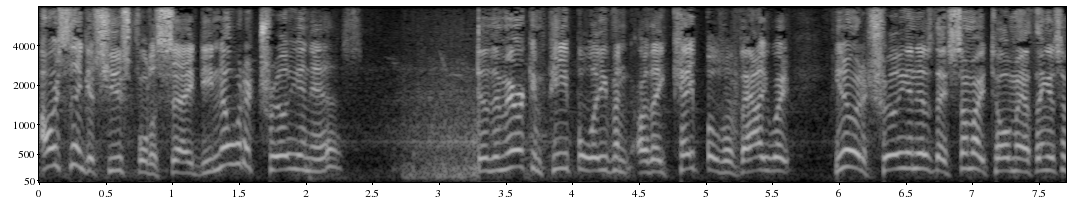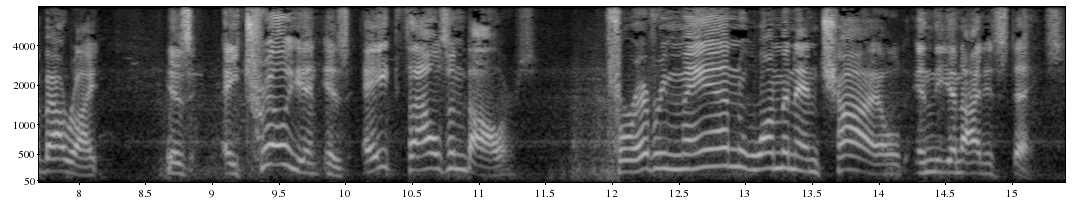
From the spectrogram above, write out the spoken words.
I always think it's useful to say, do you know what a trillion is? Do the American people even, are they capable of evaluating? You know what a trillion is? They, somebody told me, I think it's about right, is a trillion is $8,000 for every man, woman, and child in the United States.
